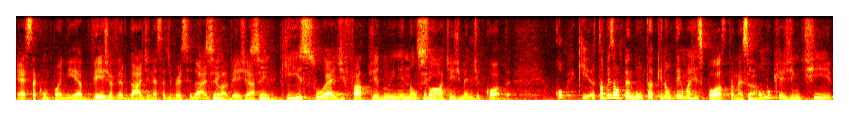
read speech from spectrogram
essa companhia veja a verdade nessa diversidade. Sim. Ela veja Sim. que isso é de fato genuíno e não só atingimento de cota. Como é que, talvez é uma pergunta que não tem uma resposta, mas tá. como que a gente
